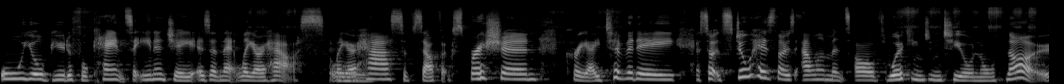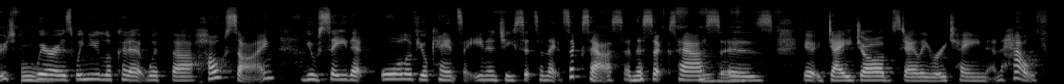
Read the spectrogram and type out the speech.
all your beautiful Cancer energy is in that Leo house, Leo mm. house of self expression, creativity. So it still has those elements of working into your North Node. Mm. Whereas when you look at it with the whole sign, you'll see that all of your Cancer energy sits in that sixth house. And the sixth house mm-hmm. is you know, day jobs, daily routine and health.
